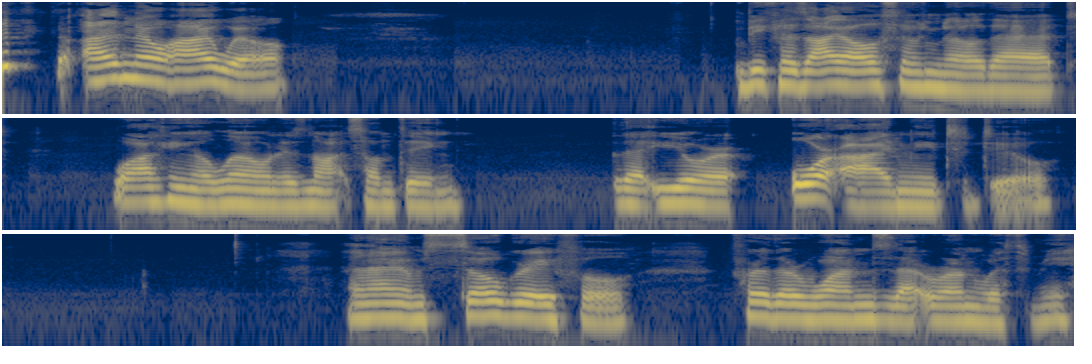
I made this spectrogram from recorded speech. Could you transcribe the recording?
I know I will. Because I also know that walking alone is not something that you're or I need to do. And I am so grateful for the ones that run with me,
